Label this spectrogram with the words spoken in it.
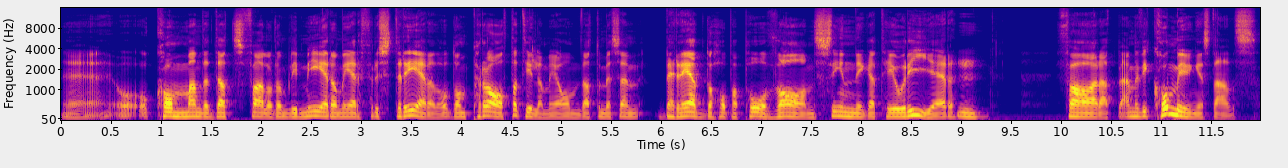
Eh, och, och, kommande dödsfall och de blir mer och mer frustrerade och de pratar till och med om det att de är sen beredda att hoppa på vansinniga teorier. Mm. För att, ja, men vi kommer ju ingenstans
